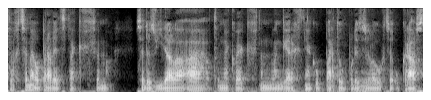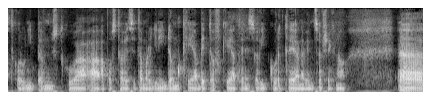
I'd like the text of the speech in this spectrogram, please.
to chceme opravit, tak jsem se dozvídala a o tom, jako jak tam Langer nějakou partou podezřelou chce ukrást korunní pevnůstku a, a, a postavit si tam rodinný domky a bytovky a tenisové kurty a nevím co všechno. E,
